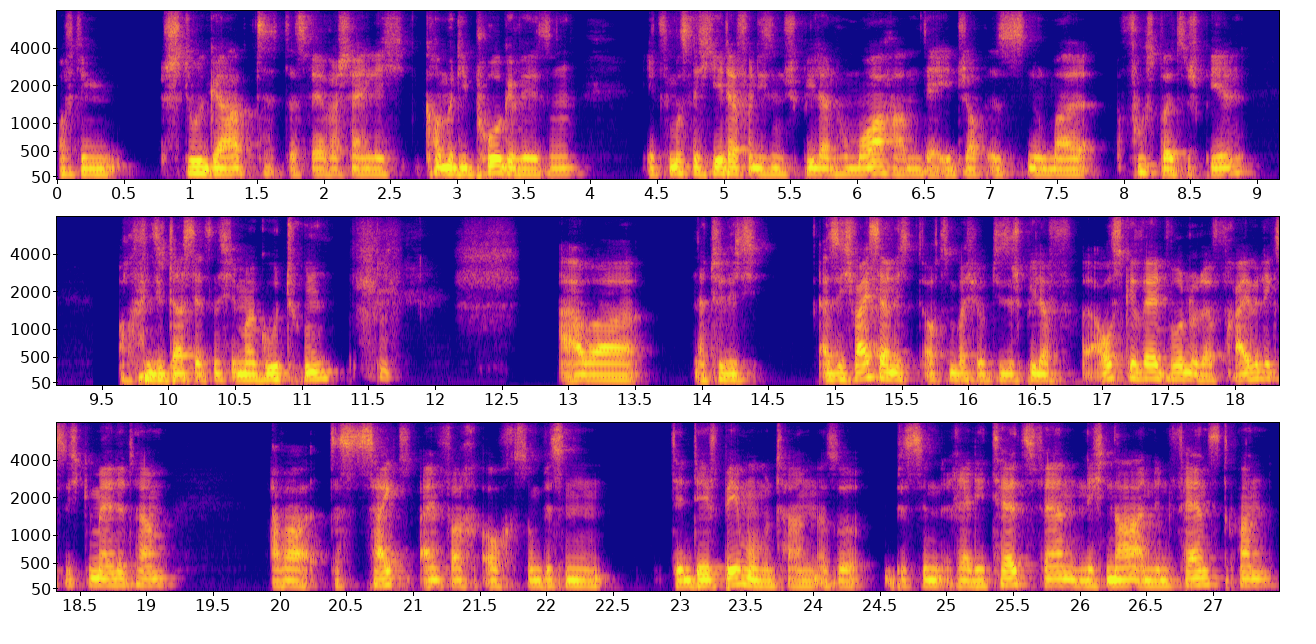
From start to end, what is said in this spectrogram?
auf dem Stuhl gehabt, das wäre wahrscheinlich Comedy pur gewesen. Jetzt muss nicht jeder von diesen Spielern Humor haben, der ihr Job ist, nun mal Fußball zu spielen. Auch wenn sie das jetzt nicht immer gut tun. Aber natürlich, also ich weiß ja nicht auch zum Beispiel, ob diese Spieler ausgewählt wurden oder freiwillig sich gemeldet haben, aber das zeigt einfach auch so ein bisschen den DFB momentan, also ein bisschen realitätsfern, nicht nah an den Fans dran.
